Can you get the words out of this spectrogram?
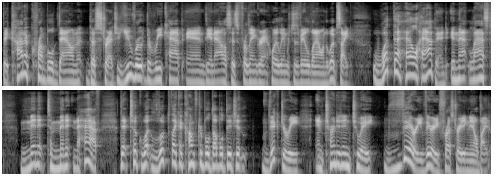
they kind of crumbled down the stretch. You wrote the recap and the analysis for Land Grant Holy Land, which is available now on the website. What the hell happened in that last minute to minute and a half that took what looked like a comfortable double digit victory and turned it into a very, very frustrating nail biter?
